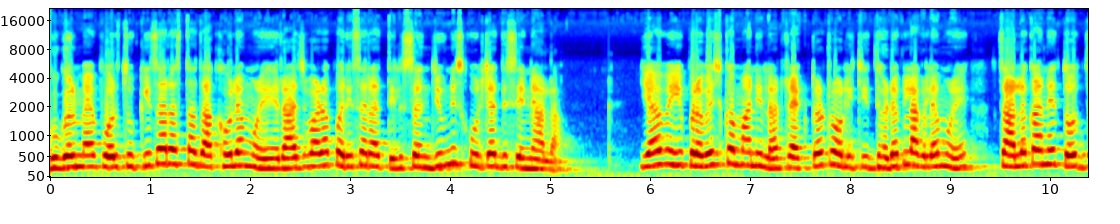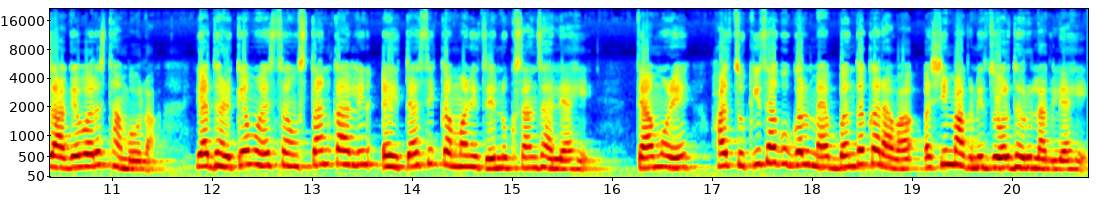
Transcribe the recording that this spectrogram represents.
गुगल मॅपवर चुकीचा रस्ता दाखवल्यामुळे राजवाडा परिसरातील संजीवनी स्कूलच्या दिशेने आला. यावेळी प्रवेश कमानीला ट्रॅक्टर ट्रॉलीची धडक लागल्यामुळे चालकाने तो जागेवरच थांबवला. या धडकेमुळे संस्थानकालीन ऐतिहासिक कमानीचे नुकसान झाले आहे. त्यामुळे हा चुकीचा गुगल मॅप बंद करावा अशी मागणी जोर धरू लागली आहे.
